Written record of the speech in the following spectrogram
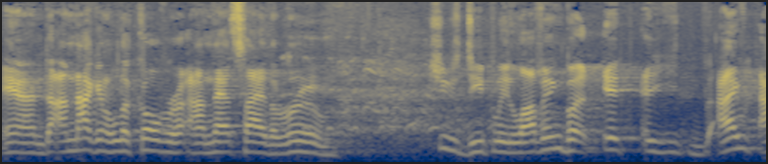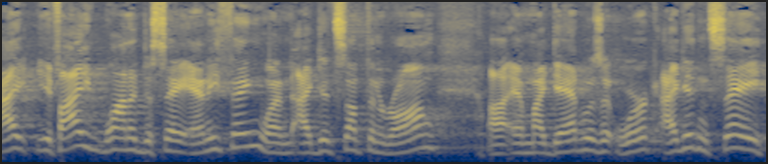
and I'm not going to look over on that side of the room she was deeply loving, but it, I, I, if I wanted to say anything when I did something wrong uh, and my dad was at work, I didn't say,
